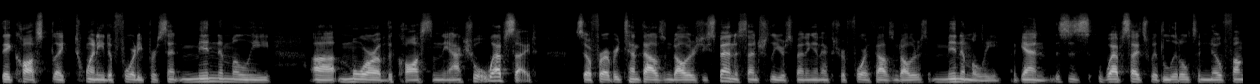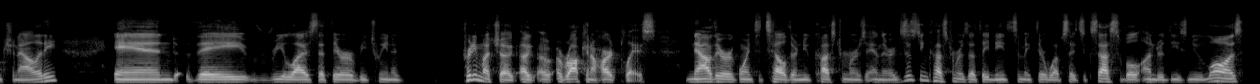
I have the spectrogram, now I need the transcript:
they cost like 20 to 40% minimally uh, more of the cost than the actual website. So for every $10,000 you spend, essentially you're spending an extra $4,000 minimally. Again, this is websites with little to no functionality. And they realized that they were between a pretty much a, a, a, rock and a hard place. Now they're going to tell their new customers and their existing customers that they need to make their websites accessible under these new laws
